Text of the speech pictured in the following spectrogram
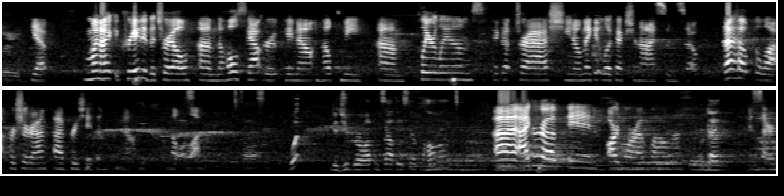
They, Yep. When I created the trail, um, the whole scout group came out and helped me um, clear limbs, pick up trash, you know, make it look extra nice. And so that helped a lot for sure. I, I appreciate them. coming out. It helped a lot. That's awesome. What did you grow up in Southeast Oklahoma? Uh, I grew up in Ardmore, Oklahoma. Okay, Yes, sir.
